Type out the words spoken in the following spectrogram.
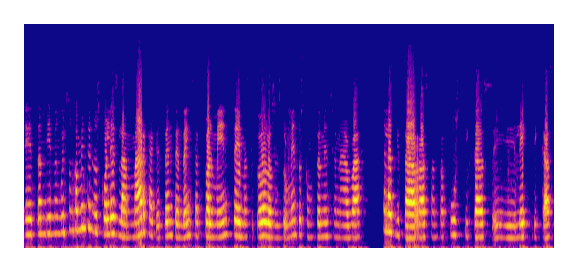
Eh, también, don Wilson, coméntenos cuál es la marca que está en tendencia actualmente, más que todos los instrumentos, como usted mencionaba, de las guitarras, tanto acústicas, eh, eléctricas,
